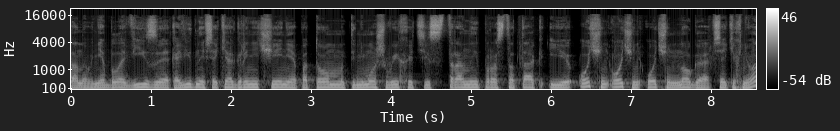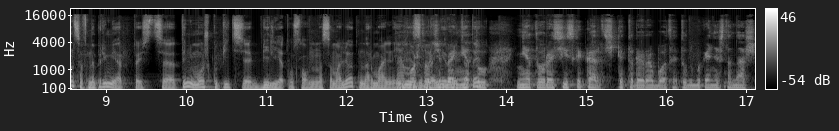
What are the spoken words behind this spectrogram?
заново, не было визы, ковидные всякие ограничения, потом ты не можешь выехать из страны просто так, и очень-очень-очень много всяких нюансов. Например, то есть э, ты не можешь купить билет, условно, на самолет нормальный. А или может, у тебя нету, нету российской карточки, которая работает. Тут бы, конечно, наш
